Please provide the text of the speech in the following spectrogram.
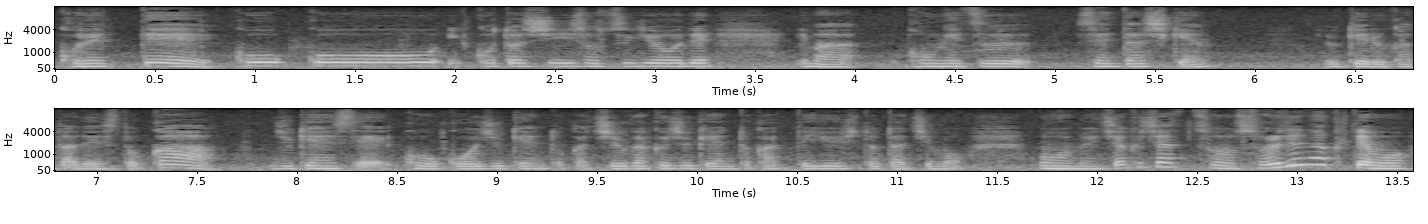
これって高校今年卒業で今今月センター試験受ける方ですとか受験生高校受験とか中学受験とかっていう人たちももうめちゃくちゃそのそれでなくても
